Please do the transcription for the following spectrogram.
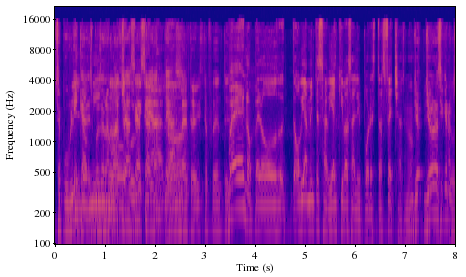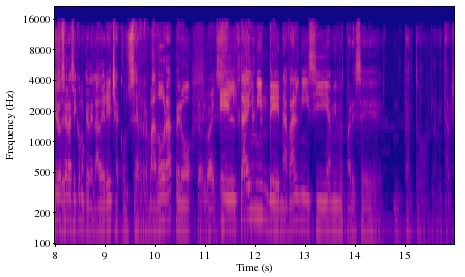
Se publica después de la marcha, se se hace antes. la- No. la entrevista fue antes. Bueno, pero obviamente sabían que iba a salir por estas fechas, ¿no? Yo, yo ahora sí que no Lo quiero sé. ser así como que de la derecha conservadora, pero Pero lo eres. el timing de Navalny sí a mí me parece un tanto lamentable.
